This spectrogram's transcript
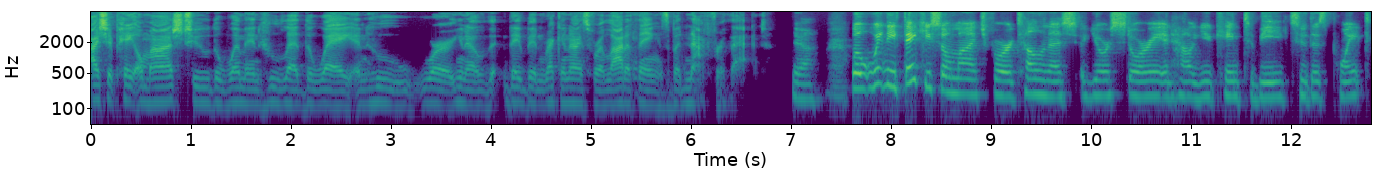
I should pay homage to the women who led the way and who were you know they've been recognized for a lot of things, but not for that. Yeah. Well, Whitney, thank you so much for telling us your story and how you came to be to this point.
